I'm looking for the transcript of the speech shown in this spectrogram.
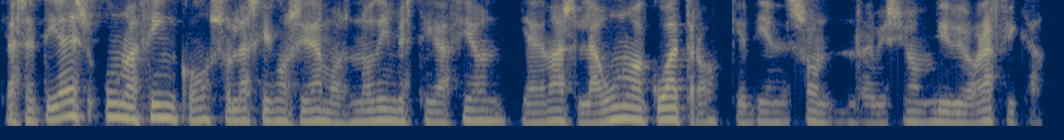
Las actividades 1 a 5 son las que consideramos no de investigación y además la 1 a 4, que tiene, son revisión bibliográfica,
